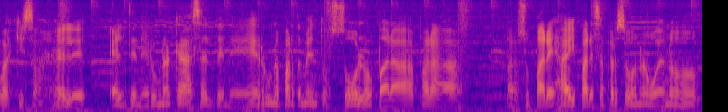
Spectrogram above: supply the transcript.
pues quizás el, tener una casa, el tener un apartamento solo para, para, para su pareja y para esa persona, bueno,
